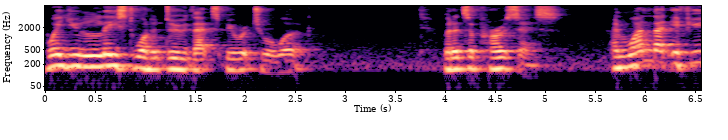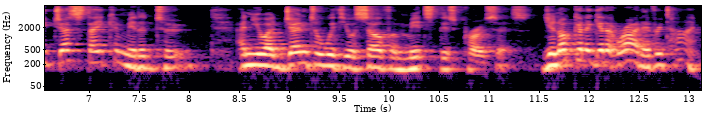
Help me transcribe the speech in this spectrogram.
where you least want to do that spiritual work. But it's a process, and one that if you just stay committed to, and you are gentle with yourself amidst this process, you're not going to get it right every time.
